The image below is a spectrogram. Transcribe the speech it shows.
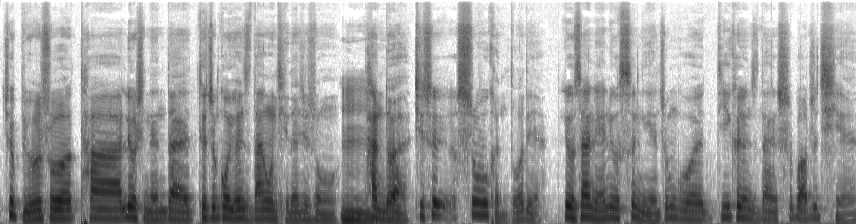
就比如说，他六十年代对中国原子弹问题的这种嗯，判断，其实失误很多的呀。六三年、六四年，中国第一颗原子弹试爆之前，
